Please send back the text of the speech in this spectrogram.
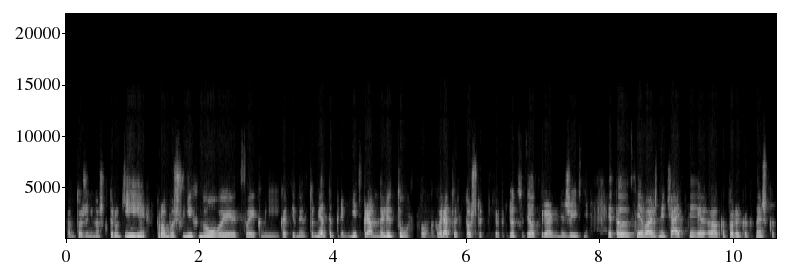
там тоже немножко другие, пробуешь в них новые свои коммуникативные инструменты применить прямо на лету, условно говоря, то есть то, что тебе придется делать в реальной жизни. Это вот все важные части, которые, как, знаешь, как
